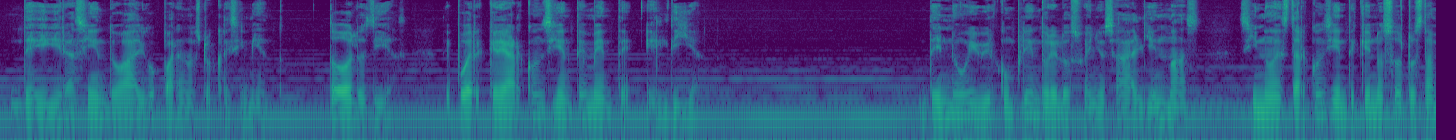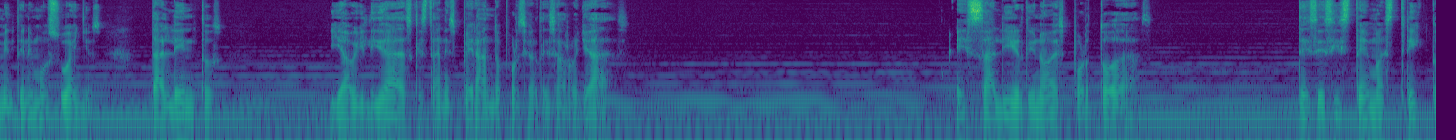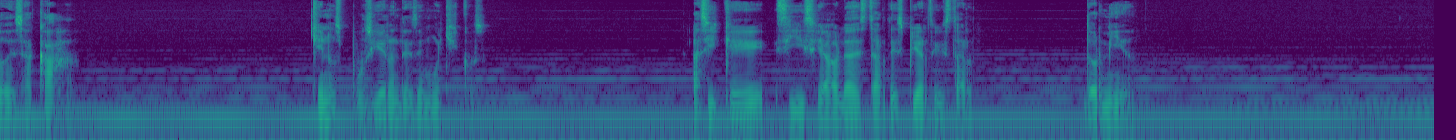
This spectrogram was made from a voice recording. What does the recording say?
de ir haciendo algo para nuestro crecimiento, todos los días, de poder crear conscientemente el día, de no vivir cumpliéndole los sueños a alguien más, sino de estar consciente que nosotros también tenemos sueños, talentos y habilidades que están esperando por ser desarrolladas. Es salir de una vez por todas de ese sistema estricto, de esa caja que nos pusieron desde muy chicos. Así que sí, se habla de estar despierto y estar dormido.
